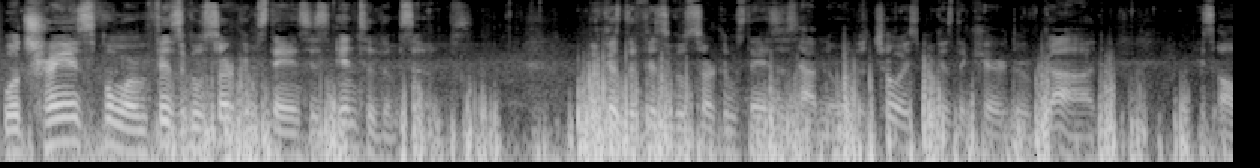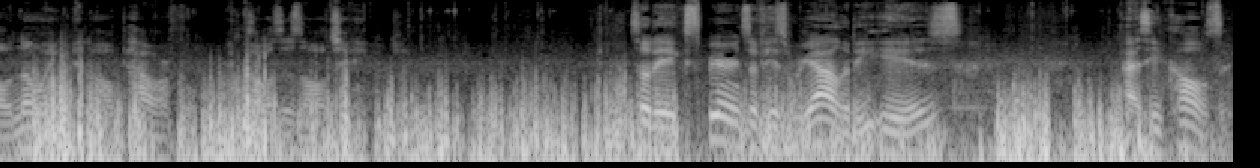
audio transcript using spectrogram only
will transform physical circumstances into themselves. Because the physical circumstances have no other choice, because the character of God is all knowing and all powerful causes all change. So the experience of his reality is as he calls it.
